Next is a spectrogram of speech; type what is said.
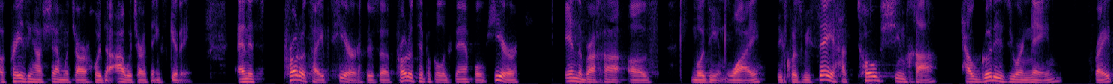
of praising Hashem which are Hoda'ah, which are Thanksgiving. And it's prototyped here. There's a prototypical example here in the bracha of Modim. Why? Because we say Hatov Shimcha, how good is your name, right?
